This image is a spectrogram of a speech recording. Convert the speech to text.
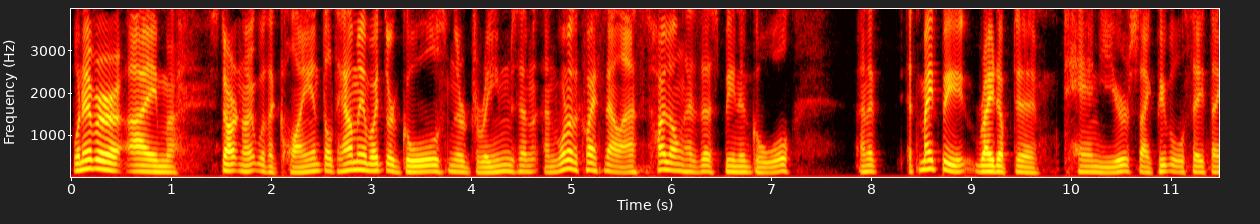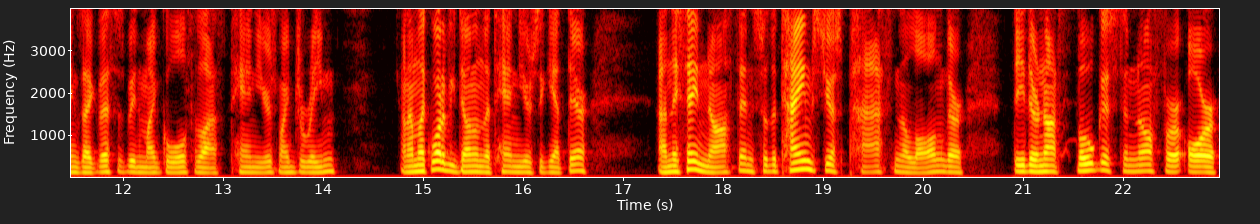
Whenever I'm starting out with a client, they'll tell me about their goals and their dreams. And, and one of the questions I'll ask is, How long has this been a goal? And it it might be right up to 10 years. Like people will say things like, This has been my goal for the last 10 years, my dream. And I'm like, What have you done in the 10 years to get there? And they say nothing. So the time's just passing along. They're, they're either not focused enough or, or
